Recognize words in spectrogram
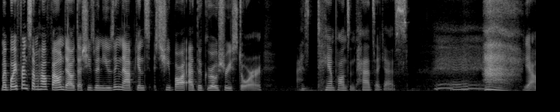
My boyfriend somehow found out that she's been using napkins she bought at the grocery store as tampons and pads, I guess. yeah.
